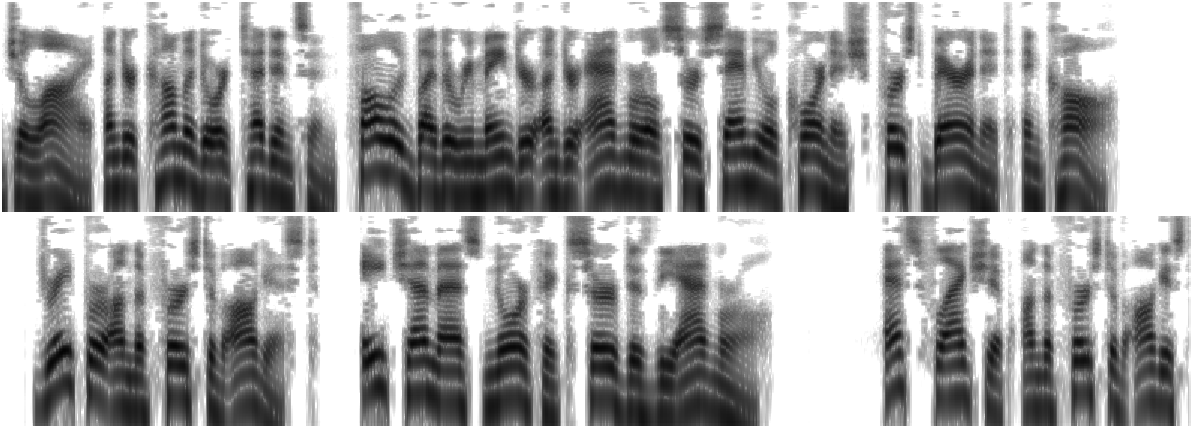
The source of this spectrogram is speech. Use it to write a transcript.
July, under Commodore Tiddeman, followed by the remainder under Admiral Sir Samuel Cornish 1st Baronet, and Col. Draper on 1 August. HMS Norfolk served as the Admiral's flagship. On 1 August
